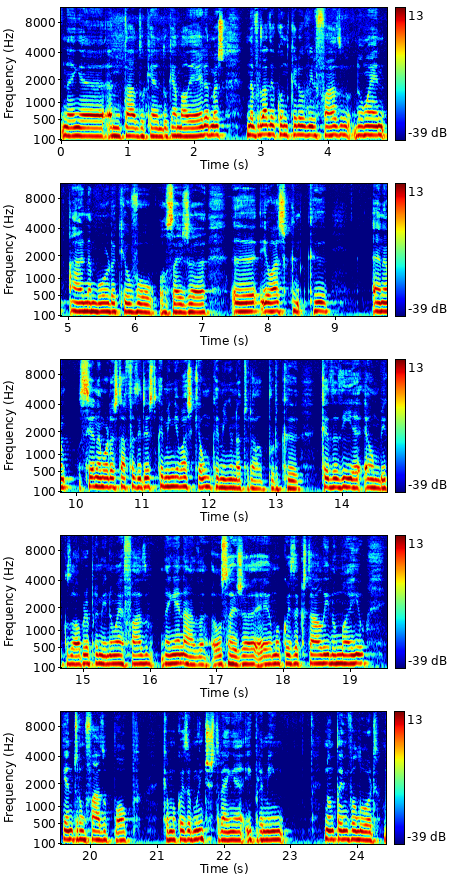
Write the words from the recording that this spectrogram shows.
nem a, a metade do que, do que a Amália era, mas na verdade eu quando quero ouvir fado não é a Ana Moura que eu vou, ou seja, uh, eu acho que, que a Ana- se a namora está a fazer este caminho, eu acho que é um caminho natural, porque cada dia é um bico de obra, para mim não é fado nem é nada. Ou seja, é uma coisa que está ali no meio entre um fado pop, que é uma coisa muito estranha e para mim não tem valor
